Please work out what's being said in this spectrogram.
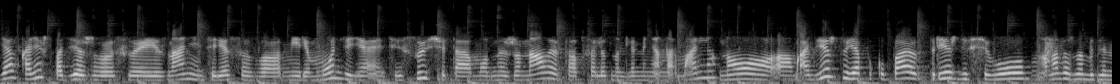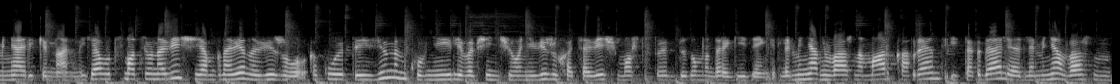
Я, конечно, поддерживаю свои знания, интересы в мире моды, я интересуюсь, читаю модные журналы, это абсолютно для меня нормально. Но э, одежду я покупаю прежде всего, она должна быть для меня оригинальной. Я вот смотрю на вещи, я мгновенно вижу какую-то изюминку в ней или вообще ничего не вижу, хотя вещь может стоить безумно дорогие деньги. Для меня не важна марка, бренд и так далее. Для меня важен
